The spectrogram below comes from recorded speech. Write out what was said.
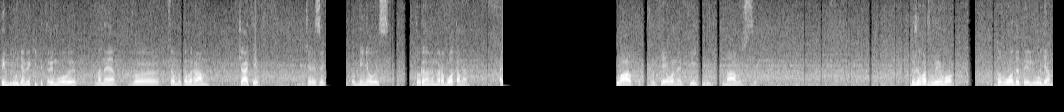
тим людям, які підтримували мене в цьому телеграм-чаті, через який обмінювались виконаними роботами. А плавки, життєво необхідній навичці. Дуже важливо доводити людям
